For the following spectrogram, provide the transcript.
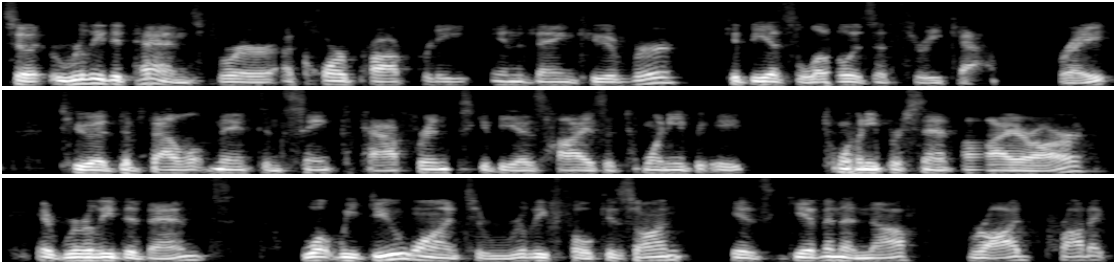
So it really depends where a core property in Vancouver could be as low as a three cap, right? To a development in St. Catharines could be as high as a 20, 20% IRR it really depends. What we do want to really focus on is given enough broad product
